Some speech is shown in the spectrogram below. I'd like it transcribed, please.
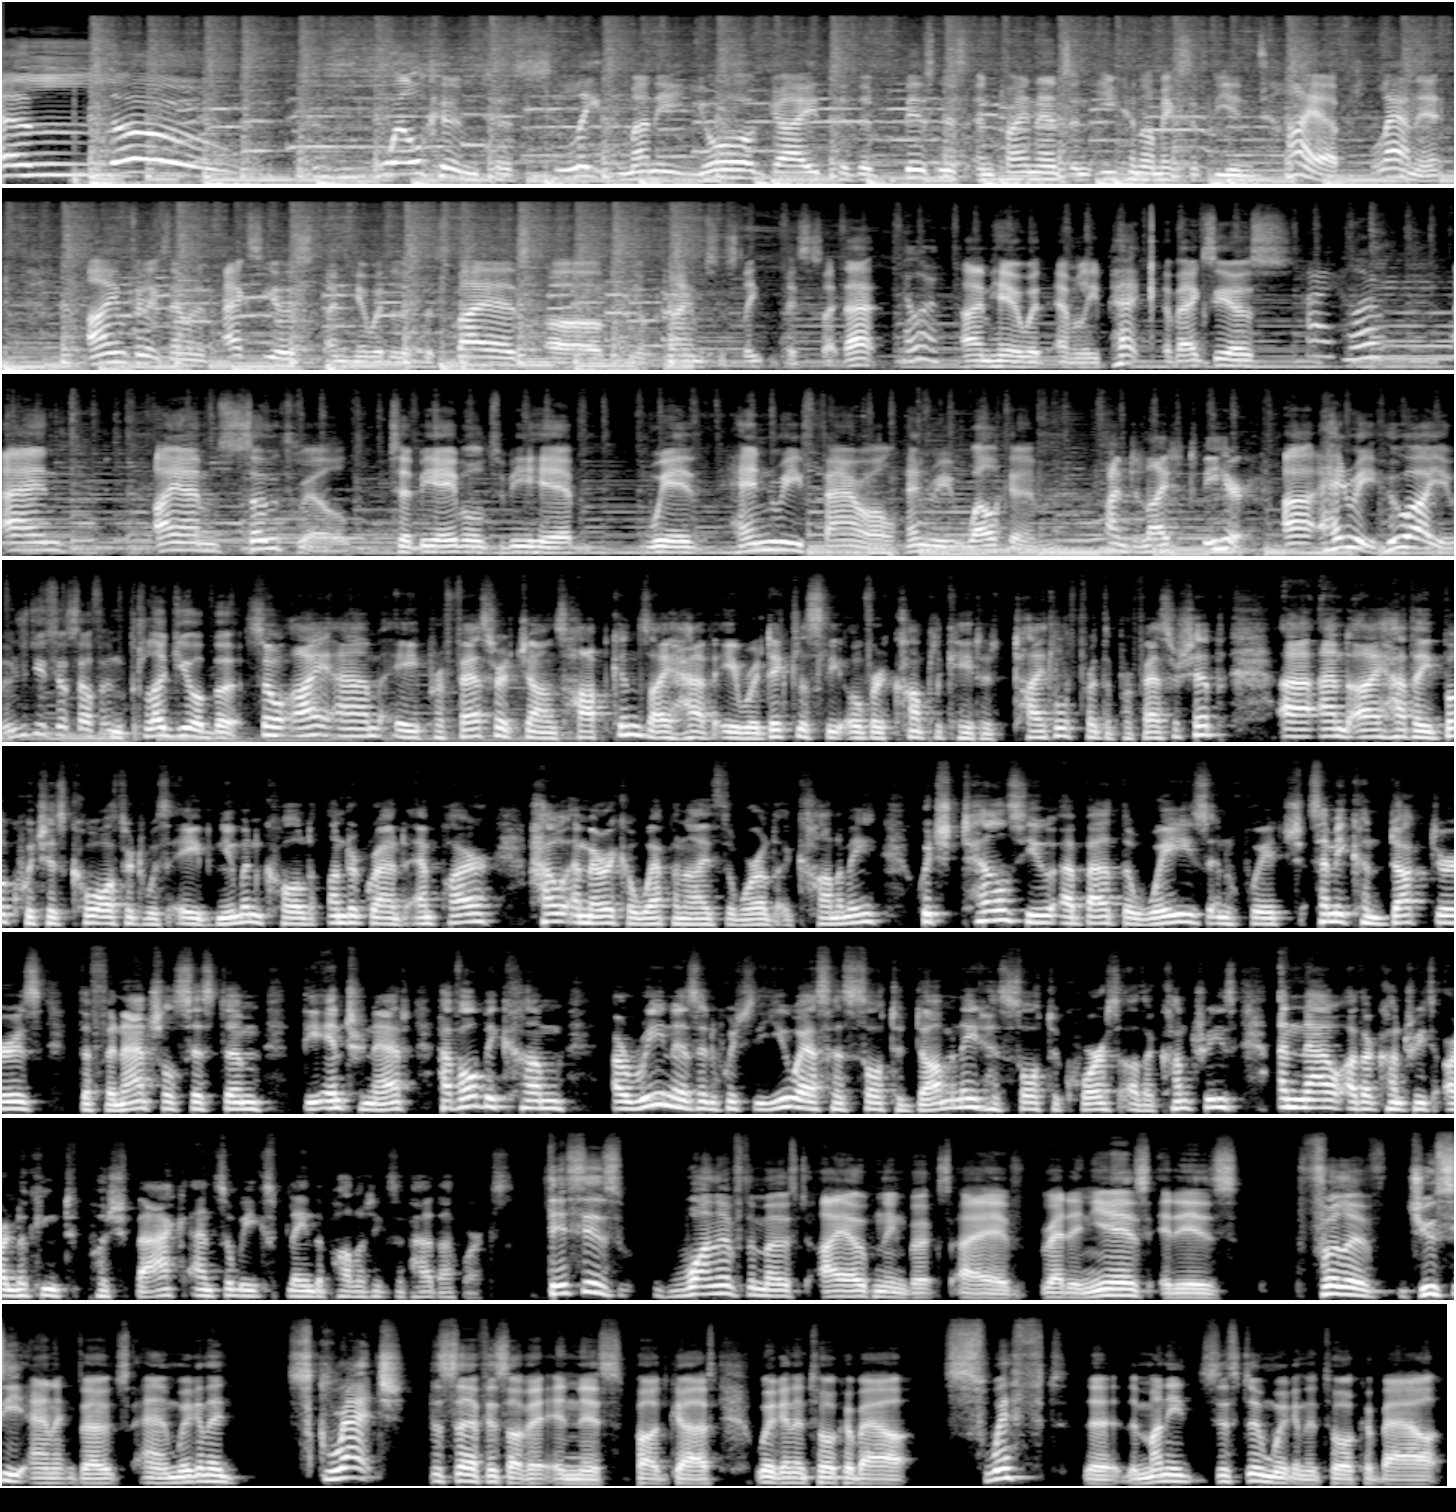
Hello! Welcome to Slate Money, your guide to the business and finance and economics of the entire planet. I'm Felix Salmon of Axios. I'm here with Elizabeth Spiers of New York Times and Slate and places like that. Hello. I'm here with Emily Peck of Axios. Hi. Hello. And I am so thrilled to be able to be here with Henry Farrell. Henry, welcome. I'm delighted to be here. Uh, Henry, who are you? Introduce yourself and plug your book. So, I am a professor at Johns Hopkins. I have a ridiculously overcomplicated title for the professorship. Uh, and I have a book which is co authored with Abe Newman called Underground Empire How America Weaponized the World Economy, which tells you about the ways in which semiconductors, the financial system, the internet have all become arenas in which the US has sought to dominate, has sought to coerce other countries, and now other countries are looking to push back. And so we explain the politics of how that works. This is one of the most eye opening books I've read in years. It is full of juicy anecdotes, and we're going to scratch the surface of it in this podcast. We're going to talk about Swift, the, the money system. We're going to talk about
